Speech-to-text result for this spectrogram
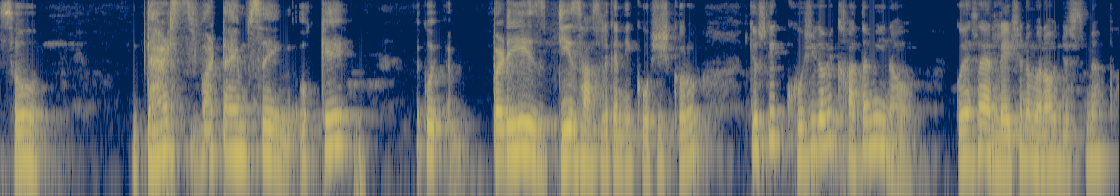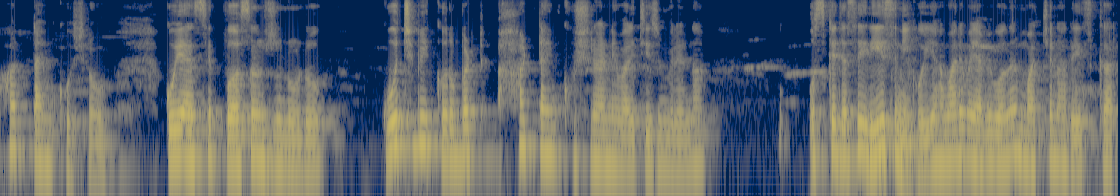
So that's what I am saying okay कोई बड़ी चीज़ हासिल करने की कोशिश करो कि उसकी खुशी कभी ख़त्म ही ना हो। कोई ऐसा रिलेशन बनाओ जिसमें आप हर टाइम खुश रहो। कोई ऐसे पर्सन ढूंढो, कुछ भी करो बट हर टाइम खुश रहने वाली चीज़ मिले ना। उसके जैसे रीस नहीं, कोई हमारे भैया भी बोल रहे हैं मच ना रीस कर।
